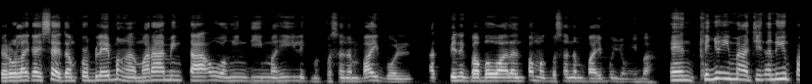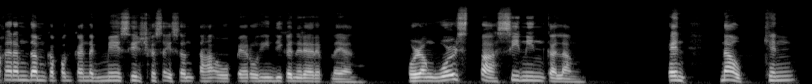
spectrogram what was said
Pero like I said, ang problema nga, maraming tao ang hindi mahilig magbasa ng Bible at pinagbabawalan pa magbasa ng Bible yung iba. And can you imagine, ano yung pakiramdam kapag ka nag-message ka sa isang tao pero hindi ka nire-replyan? Or ang worst pa, sinin ka lang. And now, can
